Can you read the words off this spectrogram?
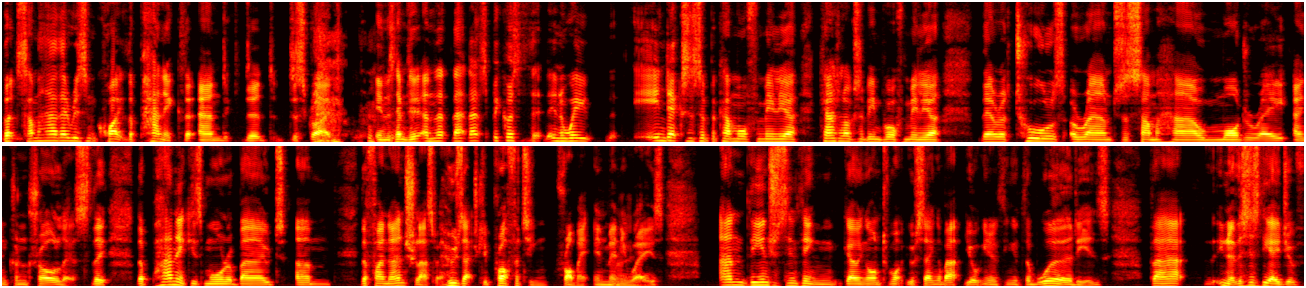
But somehow there isn't quite the panic that Ann d- d- described in the 17th, and that, that that's because in a way indexes have become more familiar, catalogs have been more familiar. There are tools around to somehow moderate and control this. The the panic is more about um, the financial aspect, who's actually profiting from it in many right. ways. And the interesting thing going on to what you're saying about your, you know, thinking of the word is that you know, this is the age of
